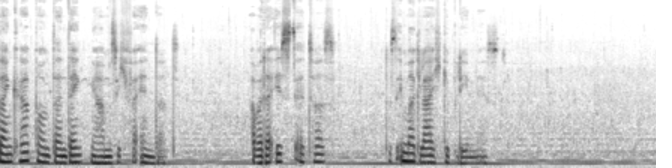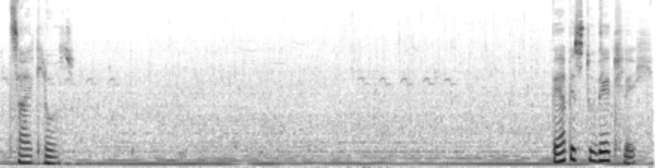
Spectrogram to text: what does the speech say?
Dein Körper und dein Denken haben sich verändert, aber da ist etwas, das immer gleich geblieben ist. Zeitlos. Wer bist du wirklich?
